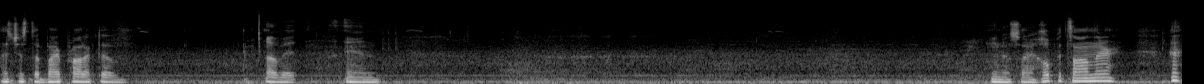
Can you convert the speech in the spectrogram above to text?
that's just a byproduct of of it. And you know so I hope it's on there. I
